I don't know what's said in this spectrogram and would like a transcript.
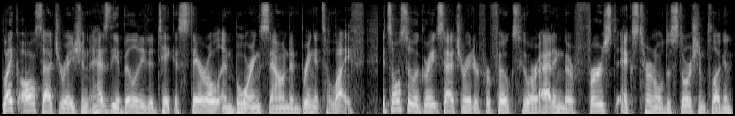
Like all saturation, it has the ability to take a sterile and boring sound and bring it to life. It's also a great saturator for folks who are adding their first external distortion plugin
